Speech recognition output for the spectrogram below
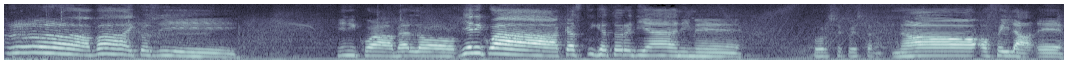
uh, Vai così Vieni qua, bello. Vieni qua, castigatore di anime. Forse questa no. Ho failato. Eh,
